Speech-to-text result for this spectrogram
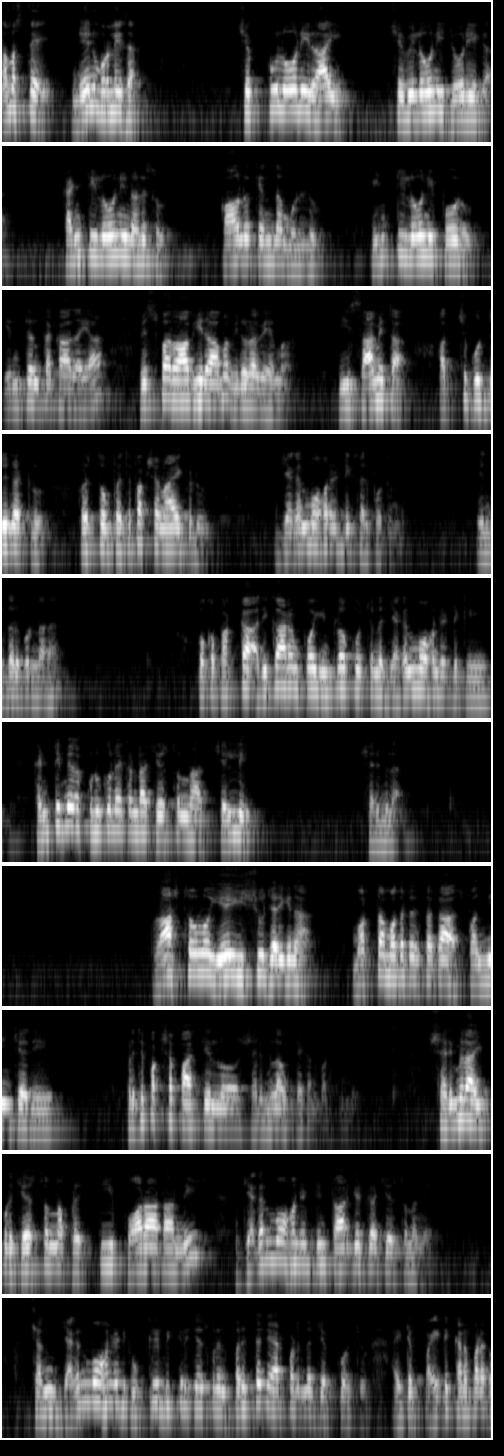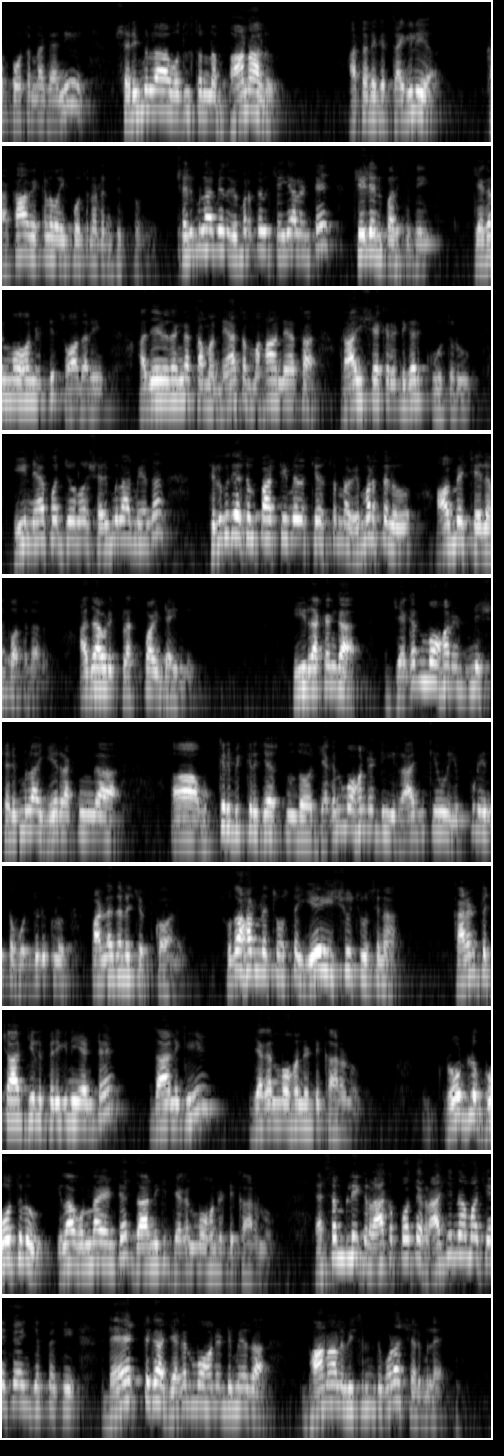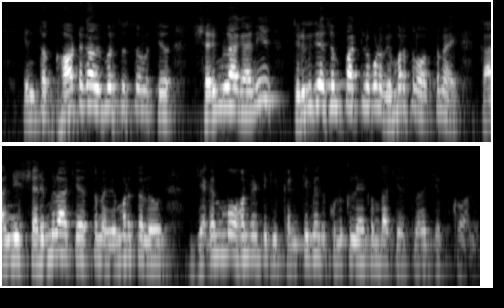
నమస్తే నేను మురళీధర్. చెప్పులోని రాయి చెవిలోని జోరీగా కంటిలోని నలుసు కాలు కింద ముళ్ళు ఇంటిలోని పోరు ఎంతెంత కాదయా? విశ్వరాభిరామ వినురవేమ. ఈ సామెత అచ్చుగుద్దినట్లు ప్రస్తుతం ప్రతిపక్ష నాయకుడు జగన్మోహన్ రెడ్డికి సరిపోతుంది. ఎందుకనుకుంటున్నారా? ఒక పక్క అధికారం పోయి ఇంట్లో కూర్చున్న జగన్మోహన్ రెడ్డికి కంటి మీద కునుకు లేకుండా చేస్తున్న చెల్లి షర్మిల. రాష్ట్రంలో ఏ ఇష్యూ జరిగినా మొట్టమొదటిగా స్పందించేది ప్రతిపక్ష పార్టీల్లో షర్మిల ఒకటే కనబడుతుంది. షర్మిల ఇప్పుడు చేస్తున్న ప్రతి పోరాటాన్ని జగన్మోహన్ రెడ్డిని టార్గెట్గా చేస్తున్నదే. చంద్ జగన్మోహన్ రెడ్డికి ఉక్కిరి బిక్కిరి చేసుకునే పరిస్థితి ఏర్పడిందని చెప్పుకోవచ్చు. అయితే బయటికి కనపడకపోతున్నా కానీ షర్మిల వదులుతున్న బాణాలు అతనికి తగిలి కకావికలం అయిపోతున్నాడు అనిపిస్తుంది. షర్మిల మీద విమర్శలు చేయాలంటే చేయలేని పరిస్థితి. జగన్మోహన్ రెడ్డి సోదరి. అదేవిధంగా తమ నేత మహానేత రాజశేఖర రెడ్డి గారి కూతురు. ఈ నేపథ్యంలో షర్మిల మీద తెలుగుదేశం పార్టీ మీద చేస్తున్న విమర్శలు ఆమె చేయలేకపోతున్నారు. అది ఆవిడకి ప్లస్ పాయింట్ అయింది. ఈ రకంగా జగన్మోహన్ రెడ్డిని షర్మిల ఏ రకంగా ఉక్కిరి బిక్కిరి చేస్తుందో జగన్మోహన్ రెడ్డి ఈ రాజకీయంలో ఎప్పుడు ఇంత ఒడిదుడుకులు పడలేదని చెప్పుకోవాలి. ఉదాహరణ చూస్తే ఏ ఇష్యూ చూసినా కరెంటు ఛార్జీలు పెరిగినాయి అంటే దానికి జగన్మోహన్ రెడ్డి కారణం. రోడ్లు గోతులు ఇలా ఉన్నాయంటే దానికి జగన్మోహన్ రెడ్డి కారణం. అసెంబ్లీకి రాకపోతే రాజీనామా చేశాయని చెప్పేసి డైరెక్ట్గా జగన్మోహన్ రెడ్డి మీద బాణాలు విసిరింది కూడా షర్మిలే. ఇంత ఘాటుగా విమర్శిస్తున్న షర్మిల కానీ తెలుగుదేశం పార్టీలో కూడా విమర్శలు వస్తున్నాయి. కానీ షర్మిల చేస్తున్న విమర్శలు జగన్మోహన్ రెడ్డికి కంటి మీద కునుకు లేకుండా చేస్తుందని చెప్పుకోవాలి.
